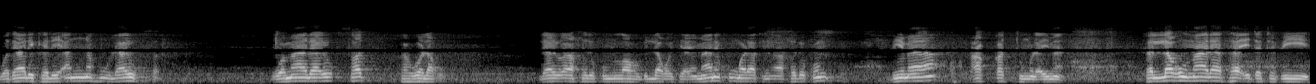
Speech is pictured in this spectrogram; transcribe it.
وذلك لأنه لا يقصد. وما لا يقصد فهو لغو. لا يؤاخذكم الله باللغو في أيمانكم ولكن يؤاخذكم بما عقدتم الأيمان. فاللغو ما لا فائدة فيه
